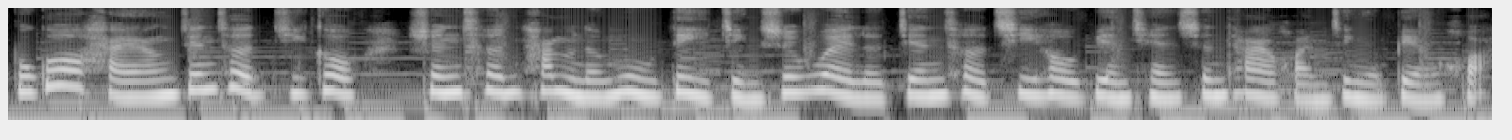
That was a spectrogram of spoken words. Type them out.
不过，海洋监测机构宣称，他们的目的仅是为了监测气候变迁、生态环境的变化，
